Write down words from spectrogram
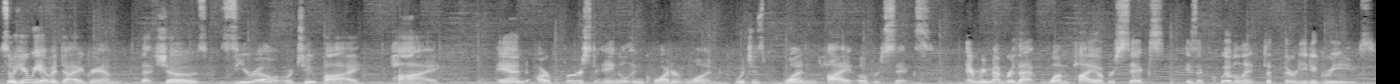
So here we have a diagram that shows 0 or 2 pi, pi, and our first angle in quadrant 1, which is 1 pi over 6. And remember that 1 pi over 6 is equivalent to 30 degrees.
